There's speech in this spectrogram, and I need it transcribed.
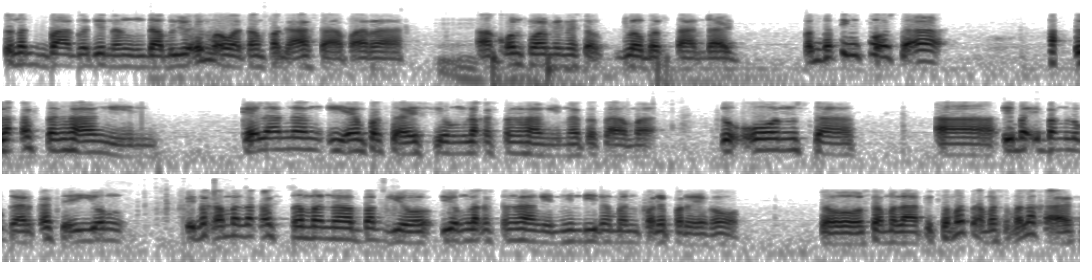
So nagbago din ang WMO at ang pag-asa para uh, conforming na sa global standard. Pagdating po sa ha- lakas ng hangin, kailangan i-emphasize yung lakas ng hangin na tatama doon sa ah, iba-ibang lugar kasi yung pinakamalakas naman na bagyo, yung lakas ng hangin, hindi naman pare-pareho. So sa malapit sa mata, mas malakas,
